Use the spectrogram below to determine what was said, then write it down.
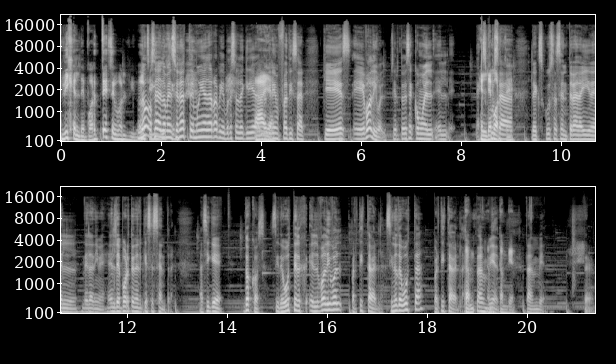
Dije el deporte, se me olvidó. No, o sea, lo mencionaste muy a la rápida, por eso le quería, Ah, quería enfatizar. Que es eh, voleibol, ¿cierto? Ese es como el. el la El deporte. La excusa central ahí del, del anime. El deporte en el que se centra. Así que, dos cosas. Si te gusta el, el voleibol, partiste a verla. Si no te gusta, partiste a verla. Tam- también. también. También. También.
